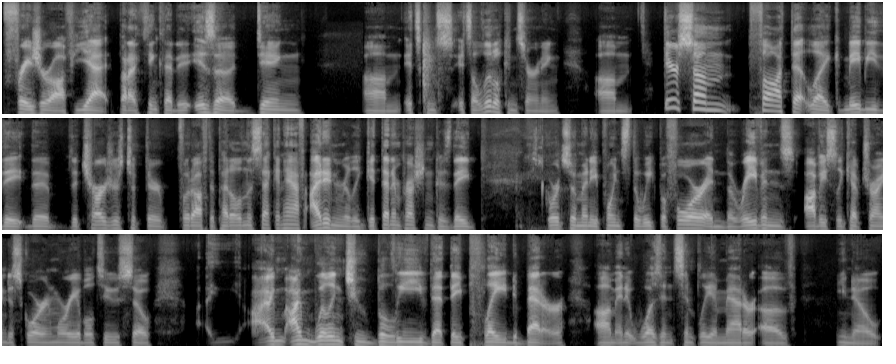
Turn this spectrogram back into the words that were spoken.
Frazier off yet, but I think that it is a ding um, it's cons- it's a little concerning. Um, there's some thought that like maybe the the the Chargers took their foot off the pedal in the second half. I didn't really get that impression because they scored so many points the week before, and the Ravens obviously kept trying to score and were able to. So I'm I'm willing to believe that they played better, um, and it wasn't simply a matter of you know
